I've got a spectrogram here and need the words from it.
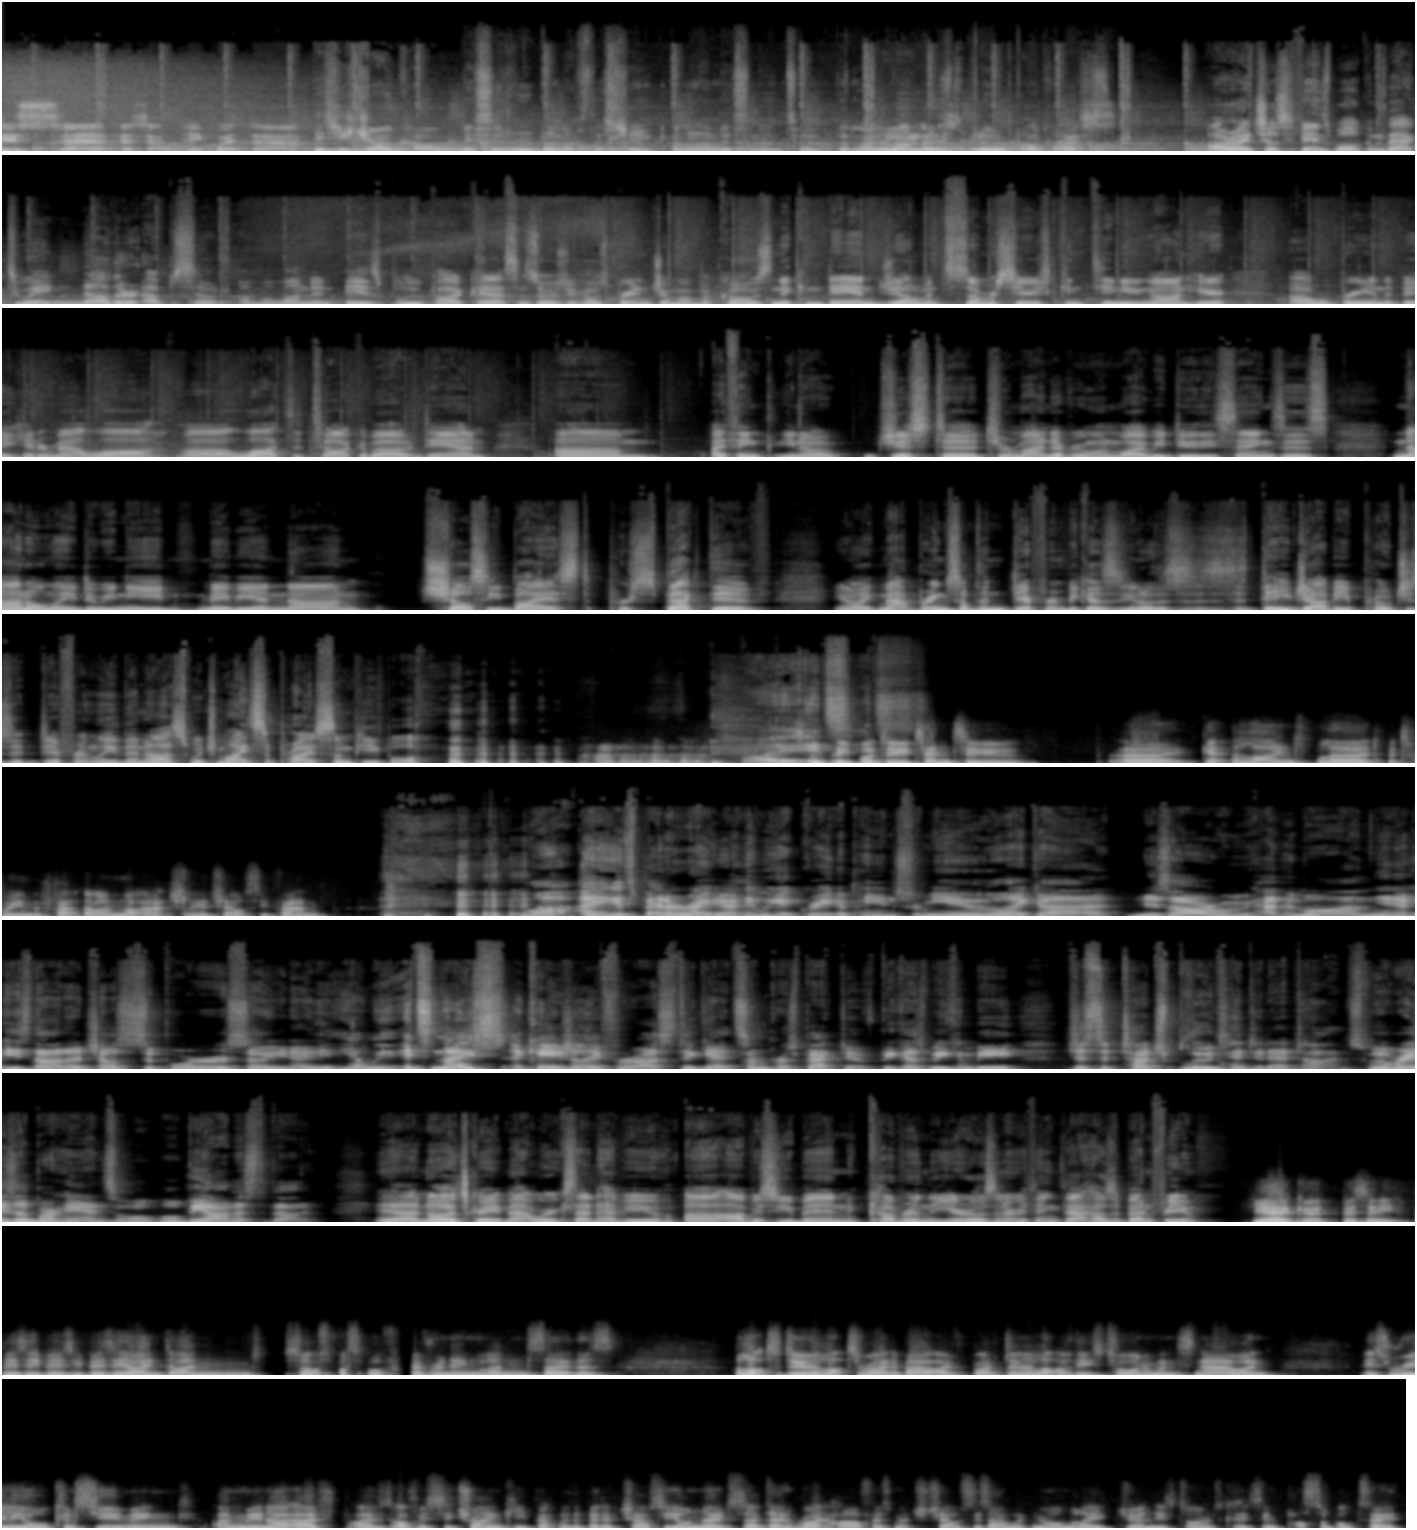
This uh, Festival Triqueta. This is Joe Cole. This is Ruben Loftus Cheek, and you're listening to the London, The London is is Blue Blue podcast. All right, Chelsea fans, welcome back to another episode of the London is Blue podcast. As always, your host, Brandon Jomo, my co host, Nick and Dan. Gentlemen, summer series continuing on here. Uh, we're bringing in the big hitter, Matt Law. Uh, a lot to talk about, Dan. Um, I think, you know, just to, to remind everyone why we do these things is not only do we need maybe a non Chelsea biased perspective, you know, like Matt brings something different because, you know, this is, this is his day job. He approaches it differently than us, which might surprise some people. Well, Some people do tend to uh, get the lines blurred between the fact that I'm not actually a Chelsea fan. Well, I think it's better, right? You know, I think we get great opinions from you, like uh Nazar when we have him on. You know, he's not a Chelsea supporter, so you know, you know, we, it's nice occasionally for us to get some perspective because we can be just a touch blue tinted at times. We'll raise up our hands, so we'll, we'll be honest about it. Yeah, no, it's great, Matt. We're excited to have you. Uh, obviously, you've been covering the Euros and everything. That how's it been for you? Yeah, good. Busy, busy, busy, busy. I, I'm sort of responsible for covering England, so there's a lot to do, a lot to write about. I've I've done a lot of these tournaments now, and it's really all consuming. I mean, I, I've I've obviously try and keep up with a bit of Chelsea. You'll notice I don't write half as much Chelsea as I would normally during these tournaments because it's impossible to.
